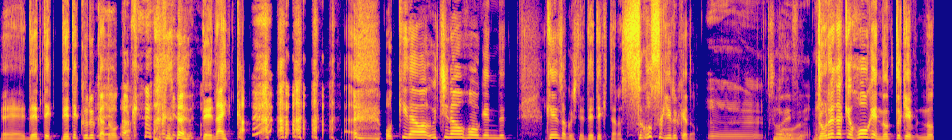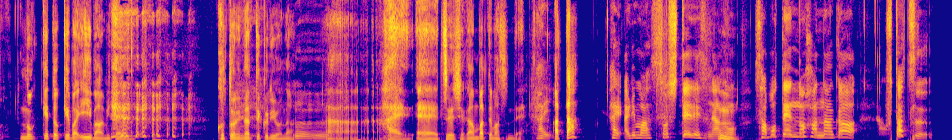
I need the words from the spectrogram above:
えー出て出てくるかどうか。出ないか。沖縄うちなお方言で検索して出てきたらすごすぎるけど。うんうんそうですね。どれだけ方言乗っとけ乗乗っけとけばいいばみたいなことになってくるような、あーはい、えー、剛は頑張ってますんで、はい。あった？はいあります。そしてですねあの、うん。サボテンの花が2つ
